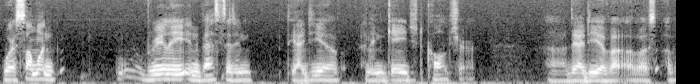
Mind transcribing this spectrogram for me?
where someone really invested in the idea of an engaged culture uh, the idea of a, of a, of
